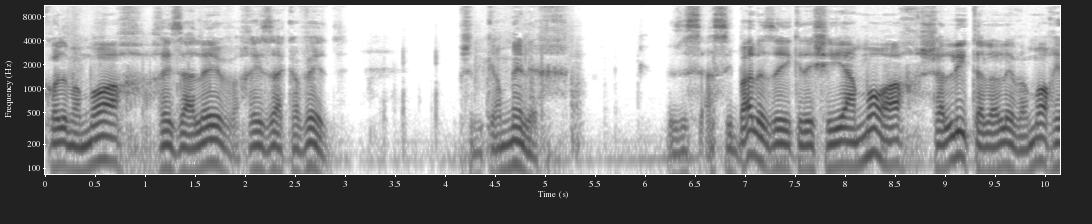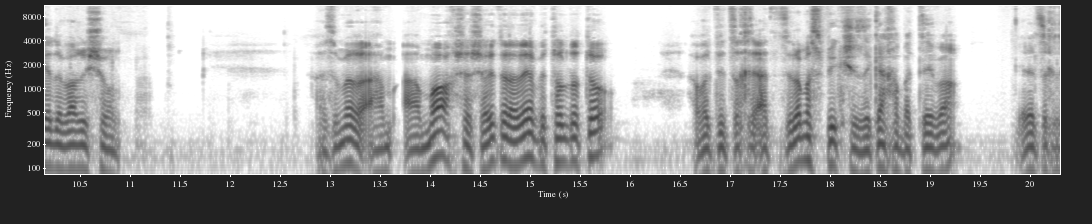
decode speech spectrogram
קודם המוח, אחרי זה הלב, אחרי זה הכבד, שנקרא מלך. והסיבה לזה היא כדי שיהיה המוח שליט על הלב, המוח יהיה דבר ראשון. אז אומר, המוח ששליט על הלב בתולדותו, אבל צריך, זה לא מספיק שזה ככה בטבע, אלא צריך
